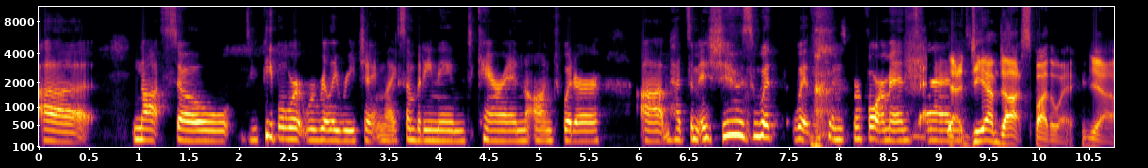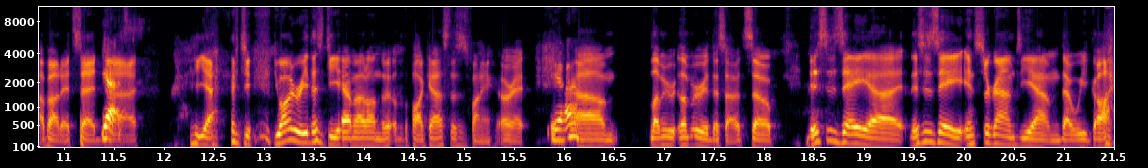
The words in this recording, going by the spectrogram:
uh, not so people were, were really reaching. Like somebody named Karen on Twitter um, had some issues with with Kim's performance. And yeah, DM'd us by the way. Yeah, about it. Said yes. Uh, yeah. Do you want me to read this DM out on the, the podcast? This is funny. All right. Yeah. Um, let me let me read this out. So this is a uh, this is a Instagram DM that we got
